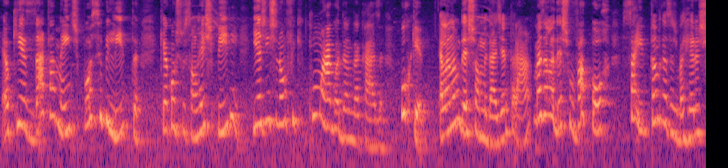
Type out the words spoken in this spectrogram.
é o que exatamente possibilita que a construção respire e a gente não fique com água dentro da casa. Por quê? Ela não deixa a umidade entrar, mas ela deixa o vapor sair. Tanto que essas barreiras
